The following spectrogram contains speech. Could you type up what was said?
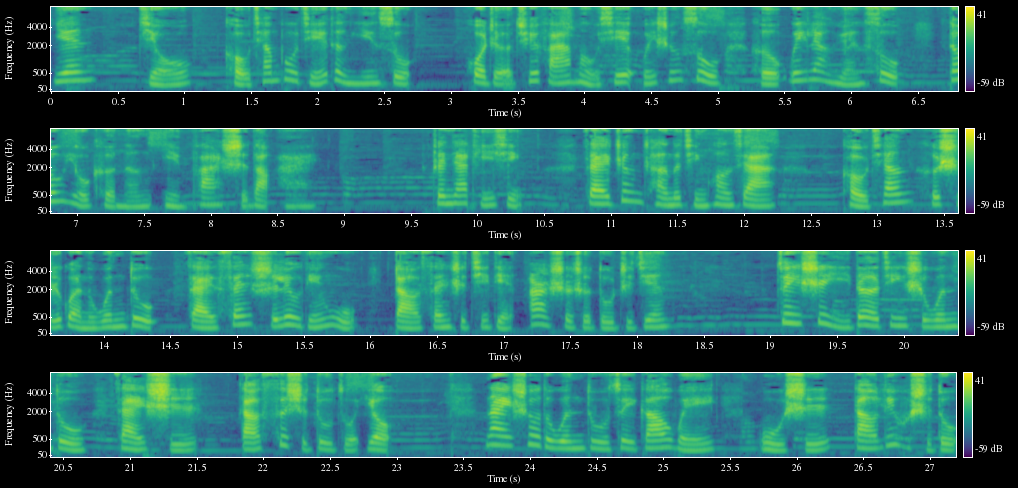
烟、酒、口腔不洁等因素，或者缺乏某些维生素和微量元素，都有可能引发食道癌。专家提醒，在正常的情况下，口腔和食管的温度在三十六点五。到三十七点二摄氏度之间，最适宜的进食温度在十到四十度左右，耐受的温度最高为五十到六十度。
